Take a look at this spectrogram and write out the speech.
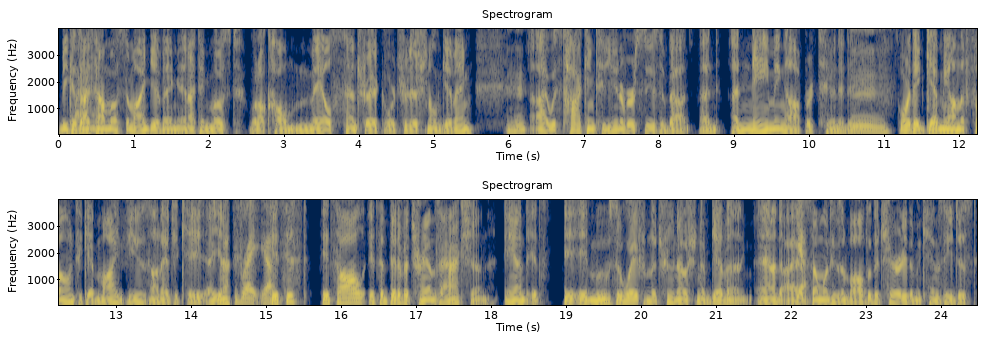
because wow. I found most of my giving, and I think most what I'll call male centric or traditional giving. Mm-hmm. I was talking to universities about a, a naming opportunity, mm. or they'd get me on the phone to get my views on education. Uh, you know, right? Yeah, it's just it's all it's a bit of a transaction, and it's it, it moves away from the true notion of giving. And I, Yeah. as someone who's involved with a charity, that MacKenzie just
